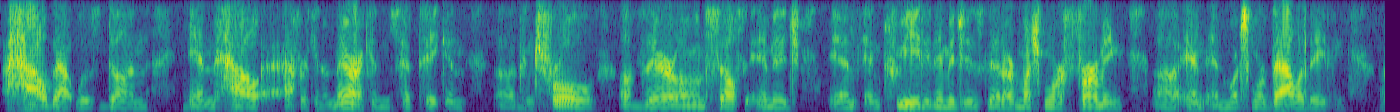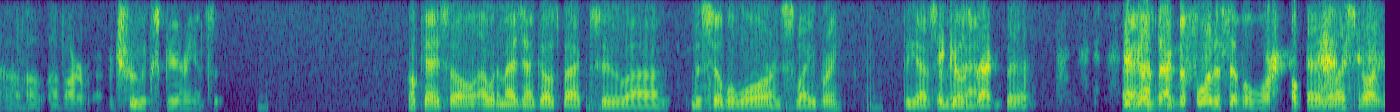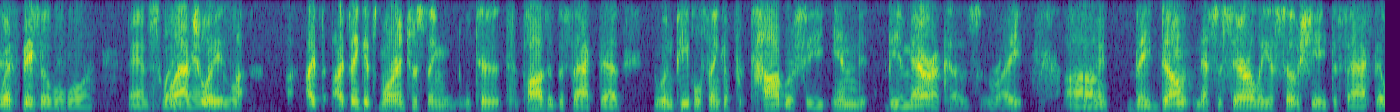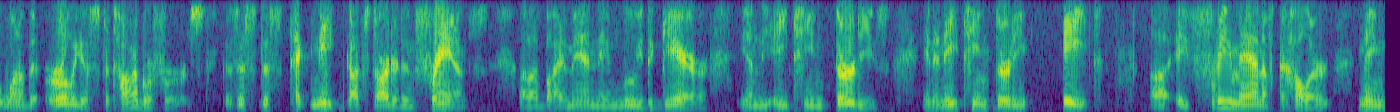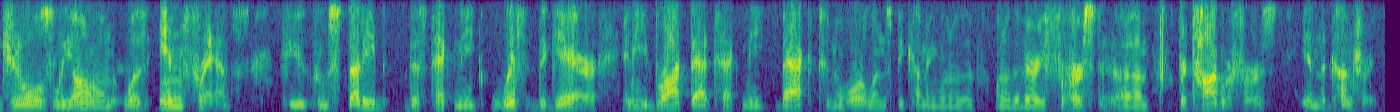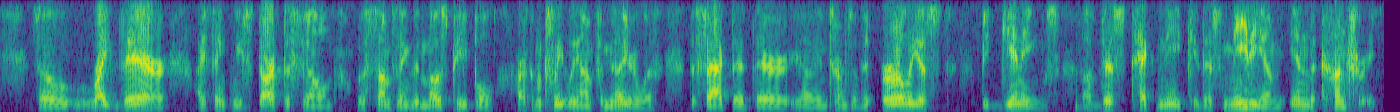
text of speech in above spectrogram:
how that was done and how African Americans have taken uh, control of their own self image and, and created images that are much more affirming uh, and, and much more validating uh, of, of our true experience Okay, so I would imagine it goes back to uh, the Civil War and slavery. Do you have some it goes back there? It goes back before the Civil War. Okay, well let's start with the Civil War and slavery. Well, actually, I I think it's more interesting to to posit the fact that when people think of photography in the Americas, right, uh, right. they don't necessarily associate the fact that one of the earliest photographers, because this this technique got started in France uh, by a man named Louis Daguerre in the 1830s. And in 1838, uh, a free man of color named Jules Lion was in France who, studied this technique with Daguerre, and he brought that technique back to New Orleans, becoming one of the one of the very first um, photographers in the country. So right there, I think we start the film with something that most people are completely unfamiliar with. The fact that there, you know, in terms of the earliest beginnings of this technique, this medium in the country,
